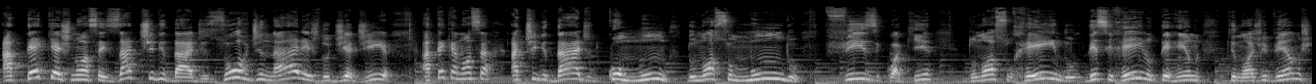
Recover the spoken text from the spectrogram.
até que as nossas atividades ordinárias do dia a dia, até que a nossa atividade comum do nosso mundo físico aqui, do nosso reino, desse reino terreno que nós vivemos,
